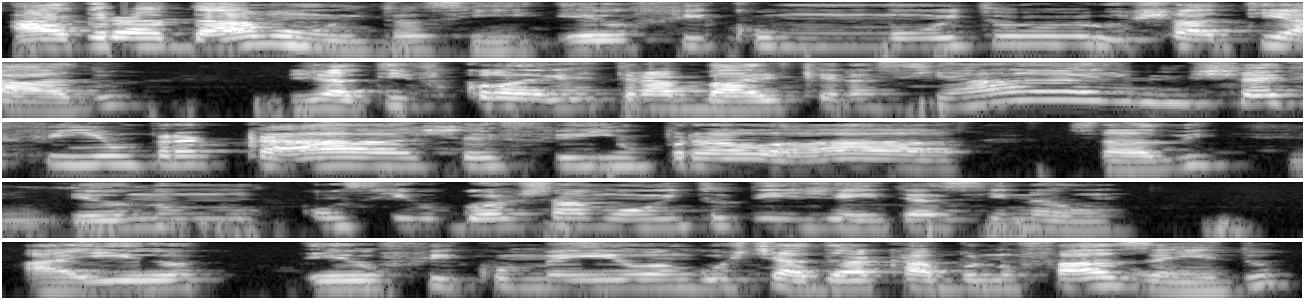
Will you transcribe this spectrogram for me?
agradar muito, assim. Eu fico muito chateado. Já tive colega de trabalho que era assim, ai, chefinho pra cá, chefinho pra lá, sabe? Uhum. Eu não consigo gostar muito de gente assim, não. Aí eu, eu fico meio angustiado, eu acabo não fazendo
